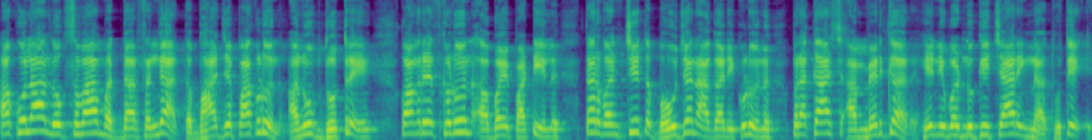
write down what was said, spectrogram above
अकोला लोकसभा मतदारसंघात भाजपाकडून अनुप धोत्रे काँग्रेसकडून अभय पाटील तर वंचित बहुजन आघाडीकडून प्रकाश आंबेडकर हे निवडणुकीच्या रिंगणात होते.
